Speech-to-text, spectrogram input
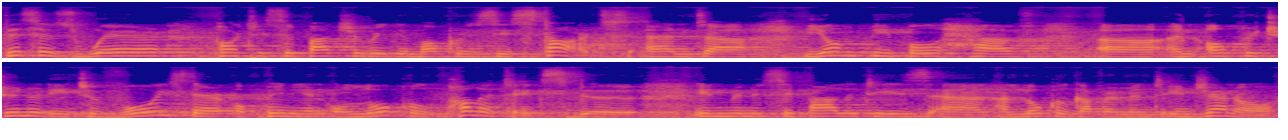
this is where participatory democracy starts. And young people have an opportunity to voice their opinion on local politics in municipalities and, and, local government in general.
